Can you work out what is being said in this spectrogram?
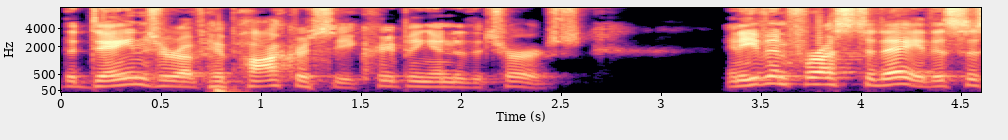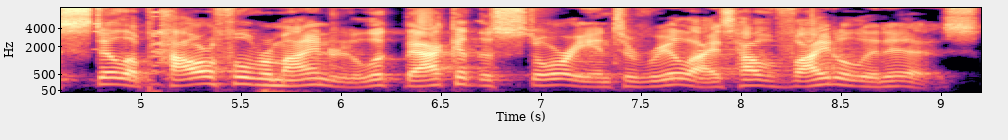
the danger of hypocrisy creeping into the church. And even for us today, this is still a powerful reminder to look back at the story and to realize how vital it is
